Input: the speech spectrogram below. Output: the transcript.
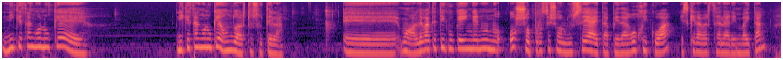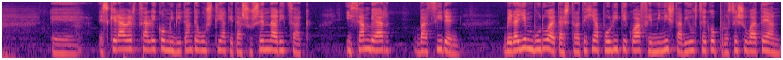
nik izango nuke nik izango nuke ondo hartu zutela. E, bo, alde batetik guk egin genuen oso prozeso luzea eta pedagogikoa ezkera bertzalearen baitan. E, ezkera bertzaleko militante guztiak eta zuzendaritzak izan behar baziren beraien burua eta estrategia politikoa feminista bihurtzeko prozesu batean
